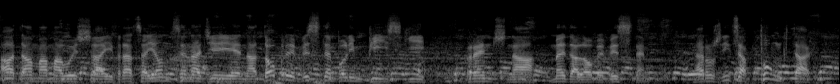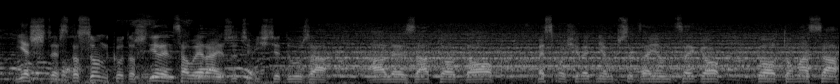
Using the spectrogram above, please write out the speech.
Adama Małysza i wracające nadzieje na dobry występ olimpijski, wręcz na medalowy występ. Ta różnica w punktach jeszcze w stosunku do Schlierencauera jest rzeczywiście duża, ale za to do bezpośrednio wyprzedzającego go Tomasa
